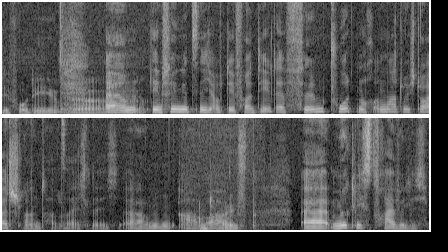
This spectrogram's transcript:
DVD? Oder? Ähm, den Film gibt es nicht auf DVD. Der Film tourt noch immer durch Deutschland tatsächlich. Ähm, aber, Und heißt? Äh, möglichst freiwillig.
